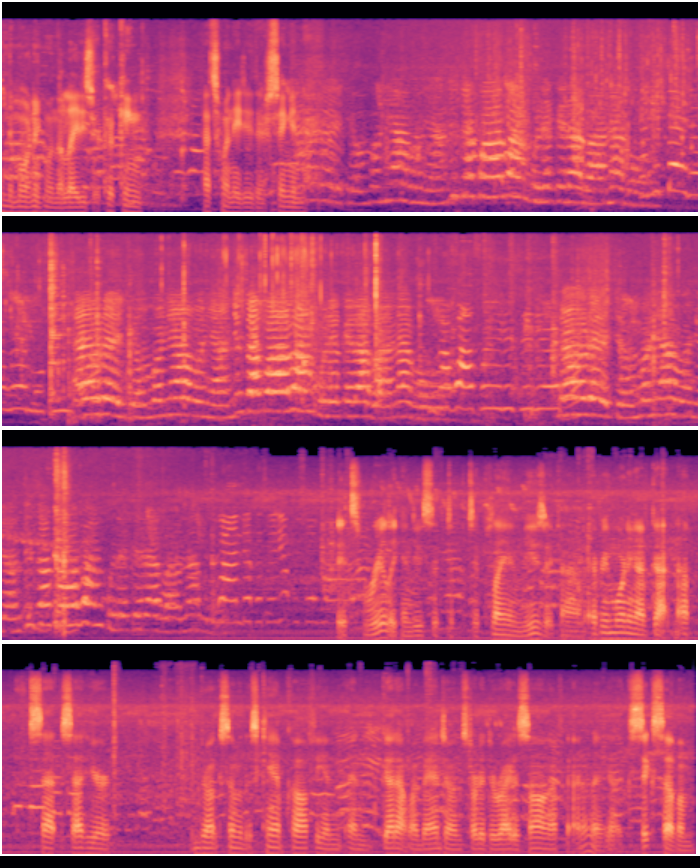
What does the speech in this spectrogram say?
In the morning, when the ladies are cooking, that's when they do their singing. It's really conducive to, to playing music. Um, every morning I've gotten up, sat sat here, drunk some of this camp coffee, and, and got out my banjo and started to write a song. I've, I don't know, like six of them.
